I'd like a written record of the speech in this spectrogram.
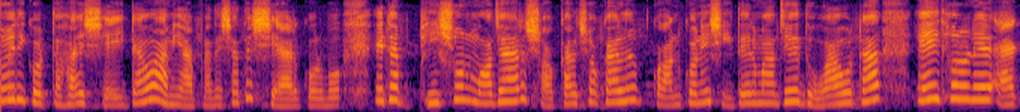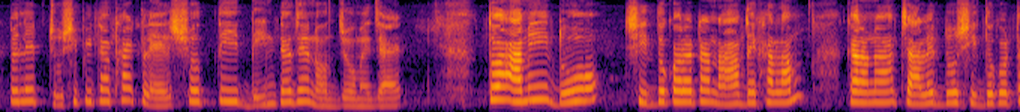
তৈরি করতে হয় সেইটাও আমি আপনাদের সাথে শেয়ার করব। এটা ভীষণ মজার, সকাল সকাল কনকনে শীতের মাঝে ধোয়া ওঠা এই ধরনের এক প্লেট চুষি পিঠা থাকলে সত্যি দিনটা যেন জমে যায়। তো আমি ডো সিদ্ধ করাটা না দেখালাম কেননা চালের ডো সিদ্ধ করতে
